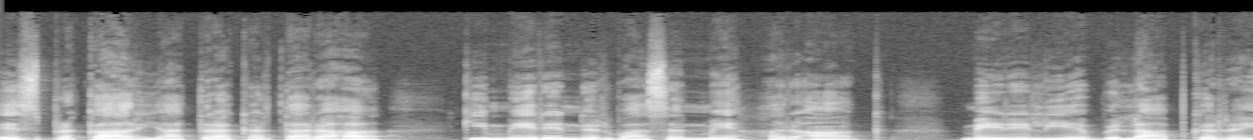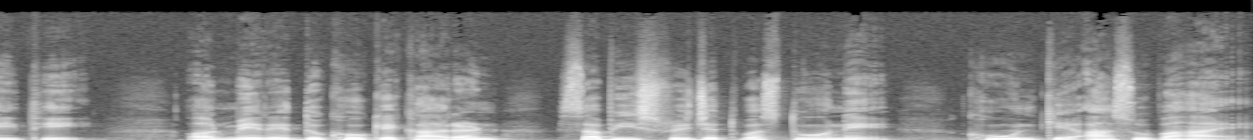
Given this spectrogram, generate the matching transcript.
इस प्रकार यात्रा करता रहा कि मेरे निर्वासन में हर आँख मेरे लिए विलाप कर रही थी और मेरे दुखों के कारण सभी सृजित वस्तुओं ने खून के आँसू बहाए।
